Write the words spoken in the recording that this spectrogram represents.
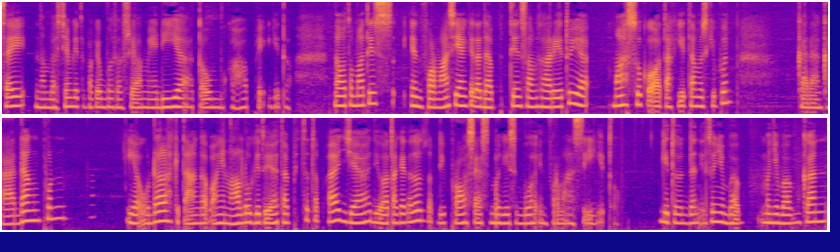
say 16 jam kita pakai buat sosial media atau buka HP gitu Nah, otomatis informasi yang kita dapetin selama sehari itu ya masuk ke otak kita meskipun kadang-kadang pun ya udahlah kita anggap angin lalu gitu ya, tapi tetap aja di otak kita tuh tetap diproses sebagai sebuah informasi gitu. Gitu dan itu nyebab menyebabkan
